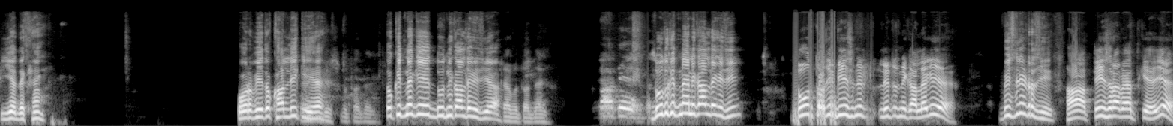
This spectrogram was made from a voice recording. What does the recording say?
ये देखें। और अभी तो खाली की है। तो कितने की दूध निकाल देगी जी आप? क्या बता देंगे दूध कितने निकाल देगी जी? दूध तो जी बीस लीटर निकालेगी ये। बीस लीटर जी? हाँ तीसरा बैत की है ये।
